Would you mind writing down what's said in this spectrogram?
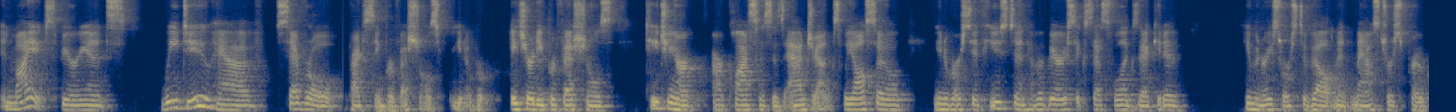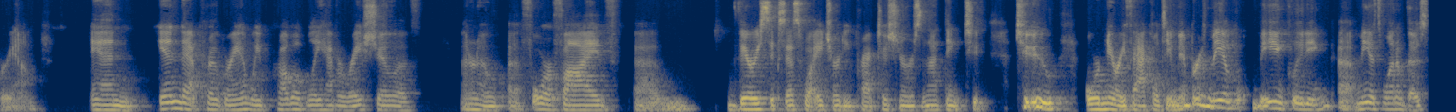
in my experience, we do have several practicing professionals, you know, HRD professionals teaching our, our classes as adjuncts. We also, University of Houston, have a very successful executive human resource development master's program and in that program, we probably have a ratio of, I don't know, uh, four or five um, very successful HRD practitioners, and I think two, two ordinary faculty members, me, of, me including uh, me as one of those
